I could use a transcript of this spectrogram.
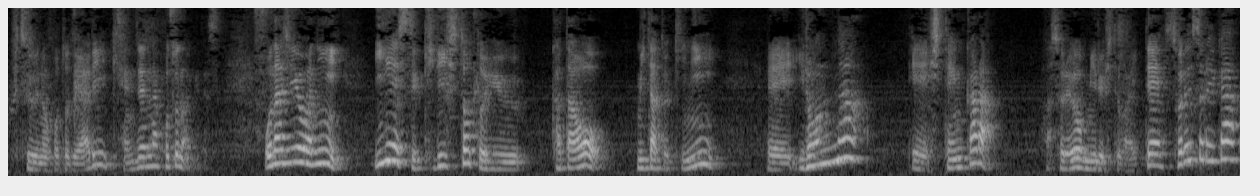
普通のことであり健全なことなわけです。同じようにイエス・キリストという方を見た時に、え、いろんな、え、視点からそれを見る人がいてそれぞれが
